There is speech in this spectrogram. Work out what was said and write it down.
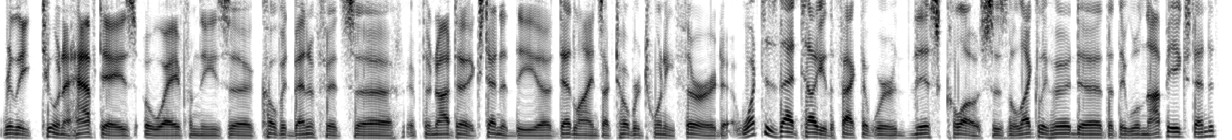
really two and a half days away from these uh, COVID benefits. Uh, if they're not uh, extended, the uh, deadline's October 23rd. What does that tell you, the fact that we're this close? Is the likelihood uh, that they will not be extended?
